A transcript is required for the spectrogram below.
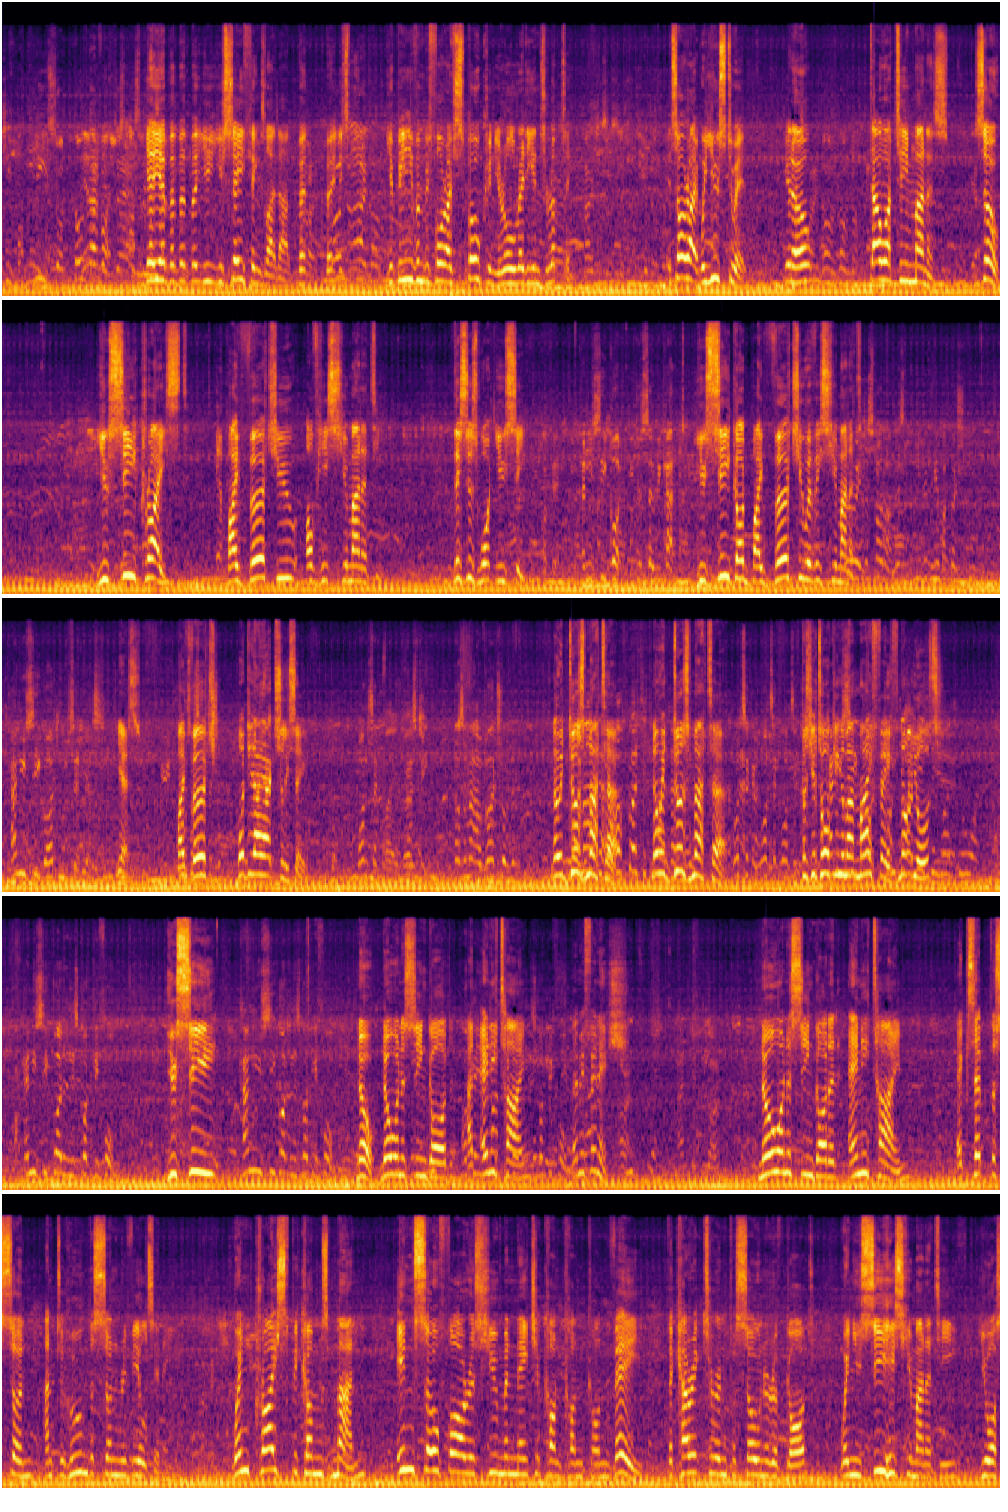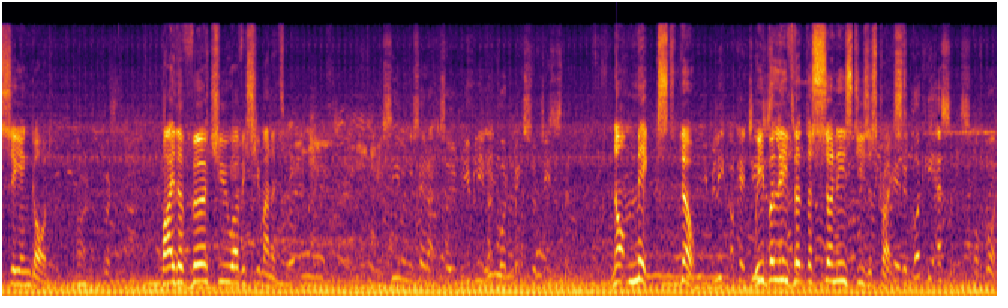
Yeah, yeah, but but, but you, you say things like that. But but it's, you've been even before I've spoken. You're already interrupting. It's all right. We're used to it. You know, Dawah team manners. So you see Christ by virtue of his humanity. This is what you see. Okay. Can you see God? You just said we can. You see God by virtue of his Wait, wait, humanity. just hold on. Listen, you didn't hear my question. Can you see God? You said yes. Yes. By virtue. What did I actually say? One second. Can speak? Doesn't matter virtue of the. No, it does matter. matter. Of course it No, it matters, does matter. One second. One second. One second. Because you're talking you about my God? faith, not yours. Can you see God in His godly form? You see, Can you see God in His godly form? no, no one has seen God at any can't see God in time. His godly form. Let me finish. On. No one has seen God at any time except the Son and to whom the Son reveals him. When Christ becomes man, insofar as human nature can, can convey the character and persona of God, when you see his humanity, you are seeing God by the virtue of his humanity. You see when you say that, so you believe that God mixed with Jesus then? Not mixed, no. Believe, okay, Jesus We believe that the Son is Jesus Okay, Christ. the godly essence of God.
